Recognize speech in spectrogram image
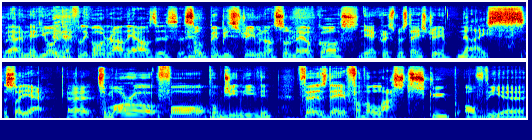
but, I mean, you're definitely going around the houses. So Bibby's streaming on Sunday, of course. Yeah, Christmas Day stream. Nice. So yeah, uh, tomorrow for PUBG in the evening, Thursday for the last scoop of the year,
